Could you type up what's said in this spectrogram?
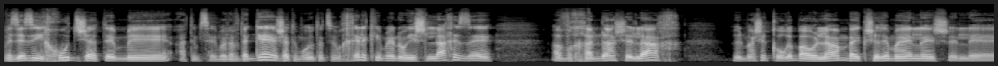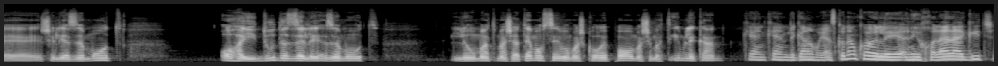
וזה איזה ייחוד שאתם אה, שמים עליו דגש, אתם רואים את עצמם חלק ממנו, יש לך איזה הבחנה שלך בין מה שקורה בעולם בהקשרים האלה של, של יזמות, או העידוד הזה ליזמות, לעומת מה שאתם עושים, או מה שקורה פה, מה שמתאים לכאן? כן, כן, לגמרי. אז קודם כל, אני יכולה להגיד ש...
